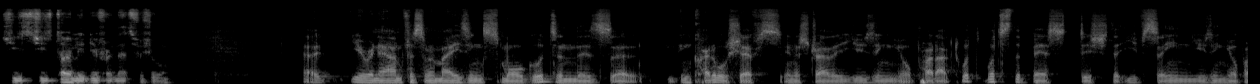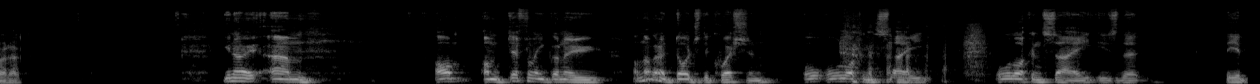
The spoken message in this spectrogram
she's she's totally different. That's for sure. Uh, you're renowned for some amazing small goods, and there's uh, incredible chefs in Australia using your product. What what's the best dish that you've seen using your product? You know, um, I'm I'm definitely going to. I'm not going to dodge the question all, all I can say, all I can say is that the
